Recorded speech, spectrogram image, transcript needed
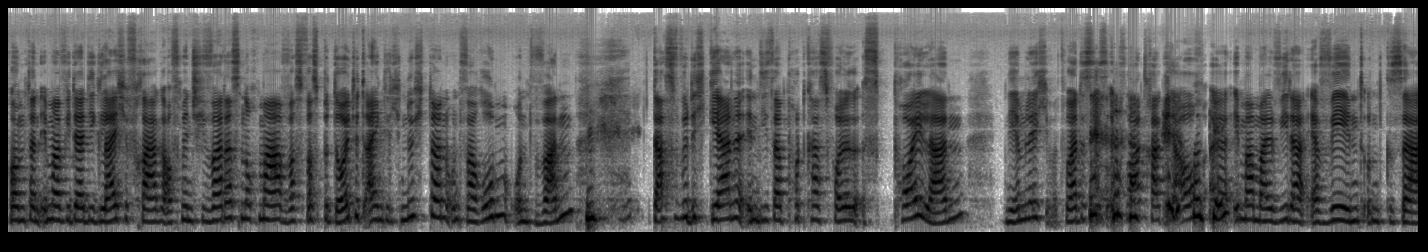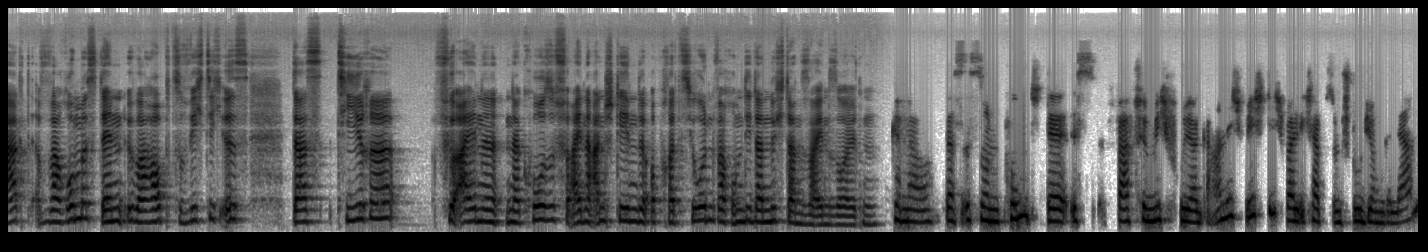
kommt dann immer wieder die gleiche Frage auf, Mensch, wie war das nochmal? Was, was bedeutet eigentlich nüchtern und warum und wann? Das würde ich gerne in dieser Podcast-Folge spoilern. Nämlich, du hattest es im Vortrag ja auch okay. äh, immer mal wieder erwähnt und gesagt, warum es denn überhaupt so wichtig ist, dass Tiere für eine Narkose, für eine anstehende Operation, warum die dann nüchtern sein sollten. Genau, das ist so ein Punkt, der ist, war für mich früher gar nicht wichtig, weil ich habe es im Studium gelernt.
